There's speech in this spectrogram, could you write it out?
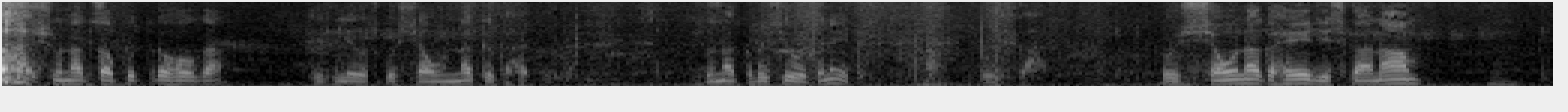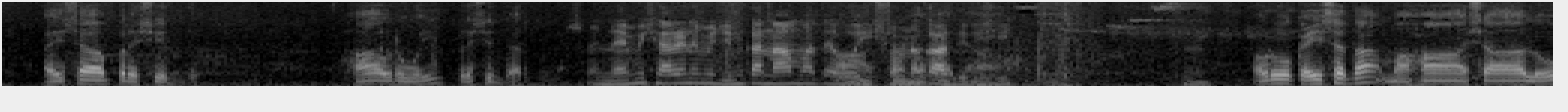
शुनक का पुत्र होगा। इसलिए उसको शौनक कहते हैं। शुनक ऋषि होते ना एक तो उसका। तो शौनक है जिसका नाम ऐसा प्रसिद्ध। हा और वही प्रसिद्ध अर्थ में। नैमिषारण्य में जिनका नाम आता है वही हाँ, शौनक आदि आदि, ऋषि। और वो कैसा था? महाशालो।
